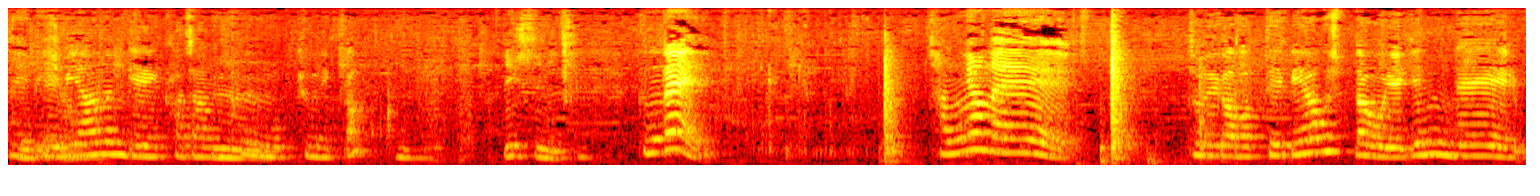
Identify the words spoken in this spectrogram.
네, 데뷔죠. 데뷔하는 게 가장 큰 음. 목표니까. 1순위지. 근데 작년에 저희가 막 데뷔하고 싶다고 얘기했는데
